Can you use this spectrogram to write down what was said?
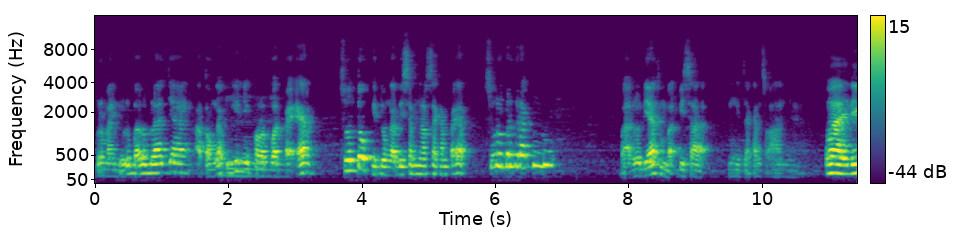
bermain dulu baru belajar. Atau enggak begini, Hmm. kalau buat PR, suntuk gitu, nggak bisa menyelesaikan PR. Suruh bergerak dulu. Baru dia kembali bisa mengerjakan soalnya. Wah ini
